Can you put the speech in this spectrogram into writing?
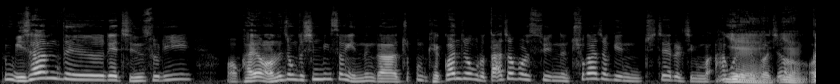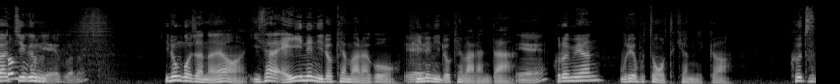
그럼 이 사람들의 진술이 어, 과연 어느 정도 신빙성이 있는가 조금 객관적으로 따져볼 수 있는 추가적인 취재를 지금 하고 예, 있는 거죠. 예. 그러니까 어떤 지금 부분이에요, 그거는? 이런 거잖아요. 이 사람 A는 이렇게 말하고 예. B는 이렇게 말한다. 예. 그러면 우리가 보통 어떻게 합니까? 그 두,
